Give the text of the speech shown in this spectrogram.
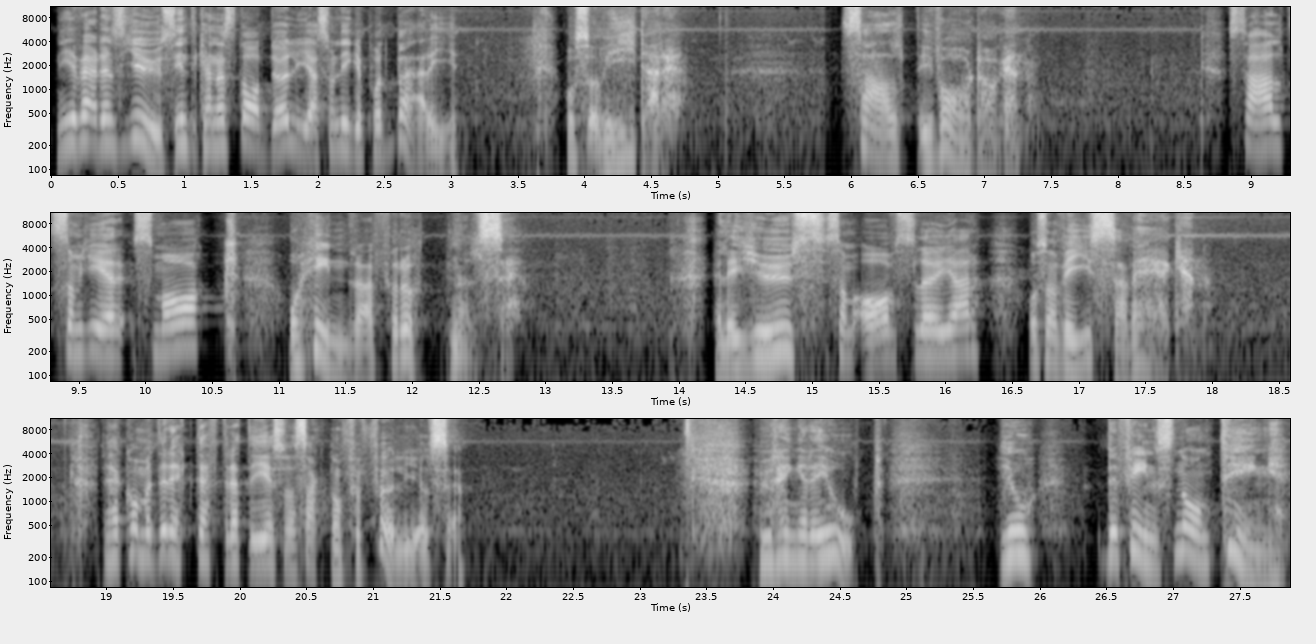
Ni är världens ljus, inte kan en stad dölja som ligger på ett berg. Och så vidare. Salt i vardagen. Salt som ger smak och hindrar förruttnelse. Eller ljus som avslöjar och som visar vägen. Det här kommer direkt efter detta Jesus har sagt om förföljelse. Hur hänger det ihop? Jo, det finns någonting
